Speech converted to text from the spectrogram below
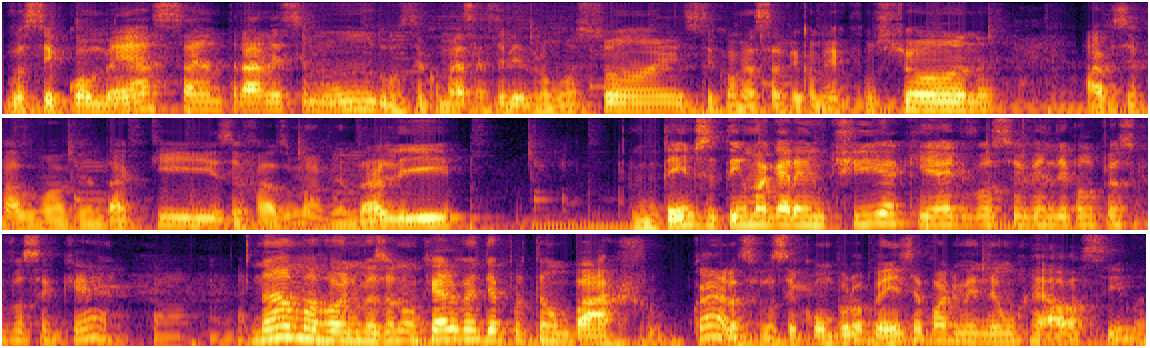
você começa a entrar nesse mundo, você começa a receber promoções, você começa a ver como é que funciona. Aí você faz uma venda aqui, você faz uma venda ali. Entende? Você tem uma garantia que é de você vender pelo preço que você quer. Não, Marrone, mas eu não quero vender por tão baixo. Cara, se você comprou bem, você pode vender um real acima.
